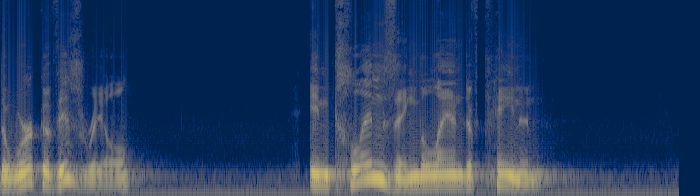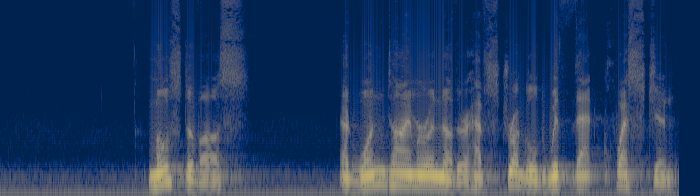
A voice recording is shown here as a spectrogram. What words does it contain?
the work of Israel in cleansing the land of Canaan. Most of us at one time or another have struggled with that question.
